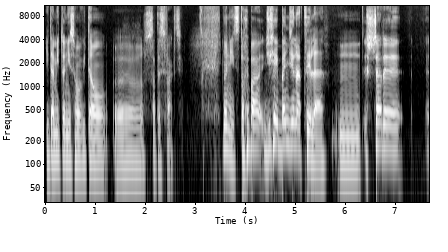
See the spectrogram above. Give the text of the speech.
I da mi to niesamowitą e, satysfakcję. No nic, to chyba dzisiaj będzie na tyle. Mm, szczery e,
